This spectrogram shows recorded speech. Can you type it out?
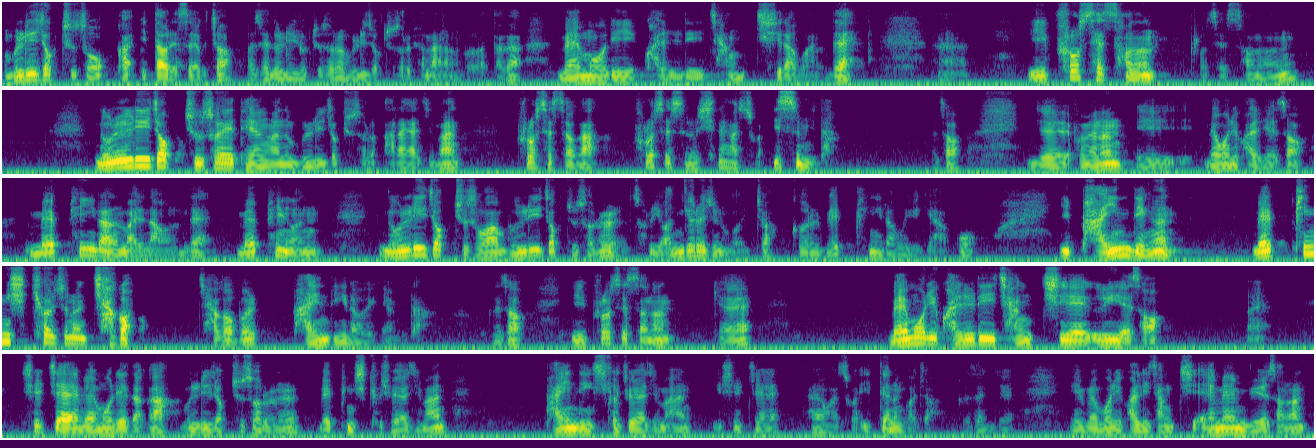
물리적 주소가 있다 그랬어요. 그렇죠? 그래서 논리적 주소를 물리적 주소로 변환하는 걸 갖다가 메모리 관리 장치라고 하는데 아, 이 프로세서는 프로세서는 논리적 주소에 대응하는 물리적 주소를 알아야지만 프로세서가 프로세스를 실행할 수가 있습니다. 그래서 이제 보면은 이 메모리 관리에서 매핑이라는 말이 나오는데 매핑은 논리적 주소와 물리적 주소를 서로 연결해 주는 거 있죠. 그거를 매핑이라고 얘기하고 이 바인딩은 매핑 시켜주는 작업, 작업을 바인딩이라고 얘기합니다. 그래서 이 프로세서는 이렇게 메모리 관리 장치에 의해서 네, 실제 메모리에다가 물리적 주소를 매핑 시켜줘야지만 바인딩 시켜줘야지만 실제 사용할 수가 있다는 거죠. 그래서 이제 이 메모리 관리 장치 MMU에서는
